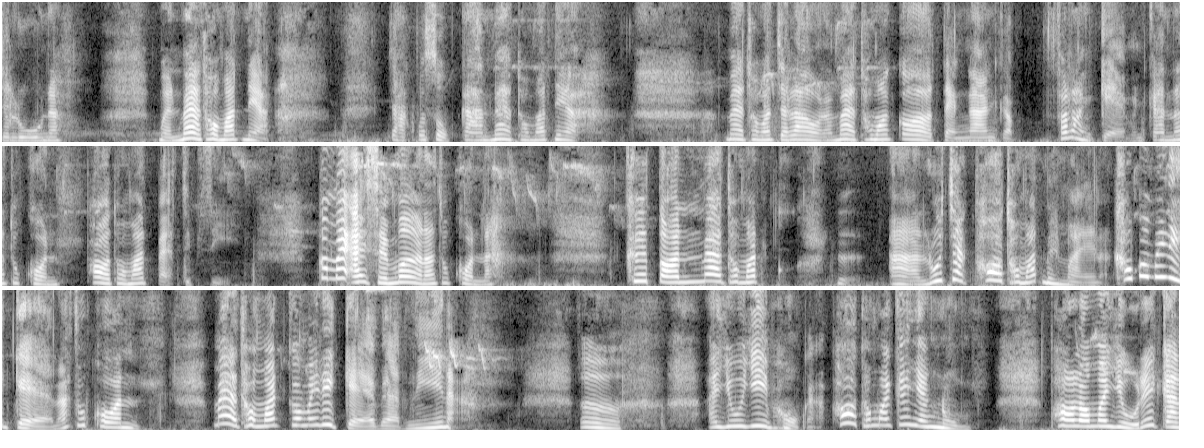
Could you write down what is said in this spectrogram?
จะรู้นะ เหมือนแม่โทมัสเนี่ย จากประสบการณ์แม่โทมัสเนี่ย แม่โทมัสจะเล่านะแม่โทมัสก็แต่งงานกับฝรั่งแก่เหมือนกันนะทุกคน พ่อโทมัสแปดสิบสี่ก็ไม่ไอลไซเมอร์นะทุกคนนะ คือตอนแม่โทมัสอ่ารู้จักพ่อโทมัสใหม่ๆนะเขาก็ไม่ได้แก่นะทุกคน แม่โทมัสก็ไม่ได้แก่แบบนี้น่ะ เออ อายุยี่บหกอะ พ่อโทมัสก็ยังหนุ่ม พอเรามาอยู่ด้วยกัน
